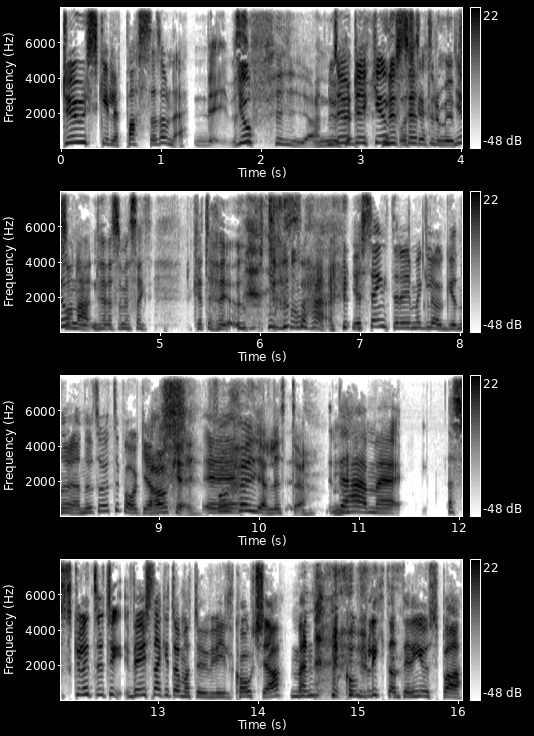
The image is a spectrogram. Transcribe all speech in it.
Du skulle passa som det. Nej men Jo, Sofia, nu, du dyker upp nu och ska- sätter du mig på sådana, nu, som jag sagt, du kan inte höja upp det så här. Jag sänkte dig med glöggen och den, nu tar jag tillbaka. Ja, Okej, får Eh, höja lite. Mm. Det här med, alltså skulle inte, vi har ju snackat om att du vill coacha, men konflikthantering just bara,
